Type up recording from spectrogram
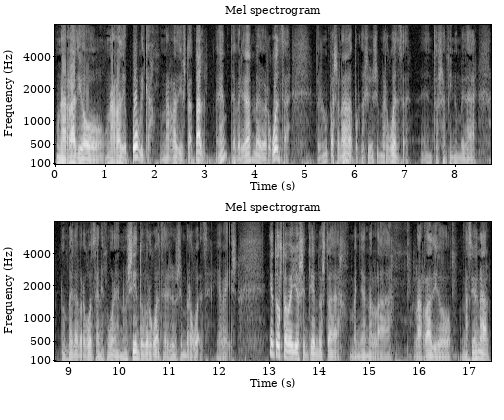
una radio una radio pública una radio estatal ¿eh? de verdad me vergüenza pero no pasa nada porque soy sin vergüenza entonces a mí no me da no me da vergüenza ninguna. No siento vergüenza soy un sinvergüenza ya veis. Y entonces estaba yo sintiendo esta mañana la, la radio nacional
